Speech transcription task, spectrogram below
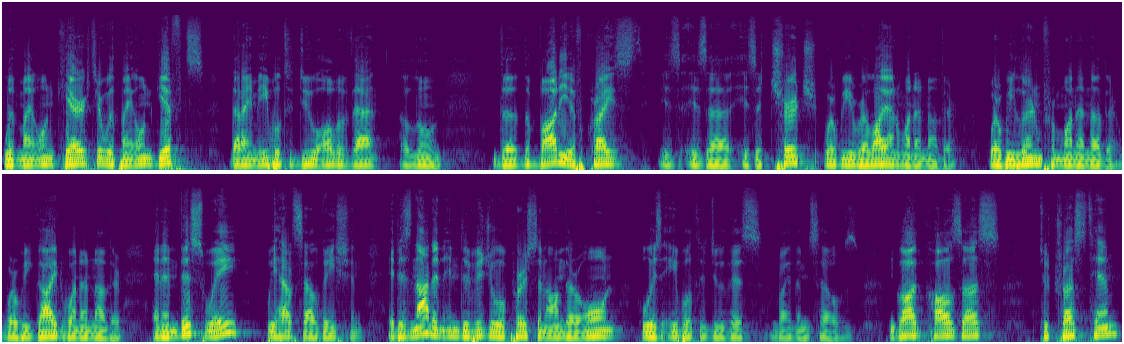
with my own character, with my own gifts, that I'm able to do all of that alone. The the body of Christ is is a is a church where we rely on one another, where we learn from one another, where we guide one another. And in this way, we have salvation. It is not an individual person on their own who is able to do this by themselves. God calls us to trust Him.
